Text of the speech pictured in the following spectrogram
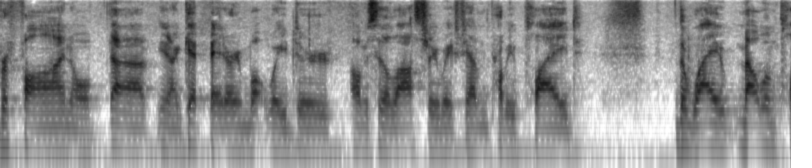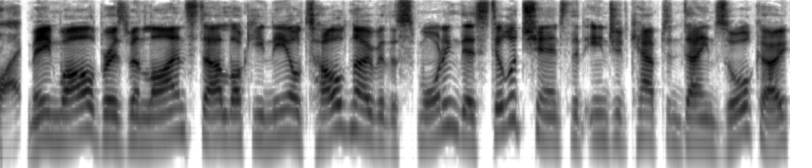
refine or uh, you know get better in what we do. Obviously, the last three weeks we haven't probably played the way Melbourne play. Meanwhile, Brisbane Lions star Lachie Neale told Nova this morning there's still a chance that injured captain Dane Zorko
